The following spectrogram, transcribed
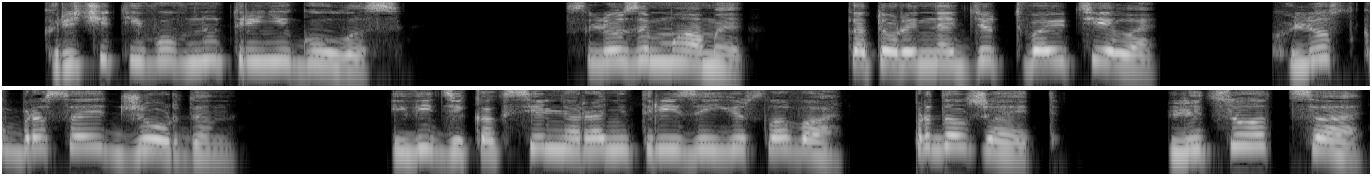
— кричит его внутренний голос. «Слезы мамы, который найдет твое тело!» — хлестко бросает Джордан. И, видя, как сильно ранит Риза ее слова, продолжает. «Лицо отца,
